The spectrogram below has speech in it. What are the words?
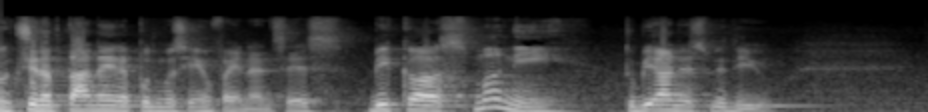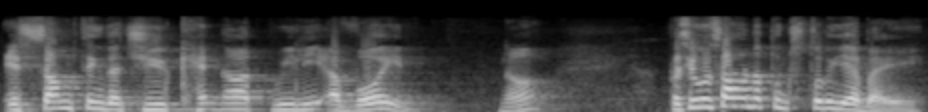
magsinaptanay na pud mo sa iyong finances because money, to be honest with you, is something that you cannot really avoid, no? Kasi kung saan natong storya bay,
